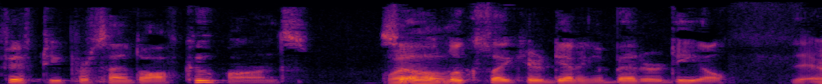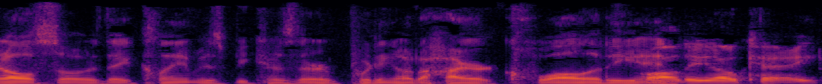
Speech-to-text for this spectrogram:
50% off coupons. So Well- it looks like you're getting a better deal. It also, they claim, is because they're putting out a higher quality. And, Quality, okay.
